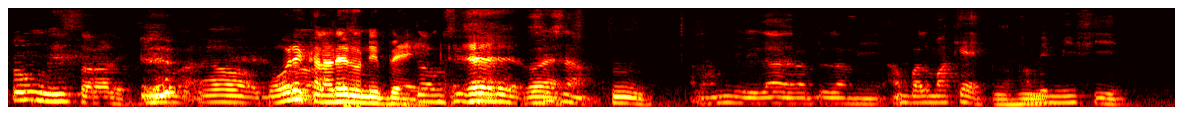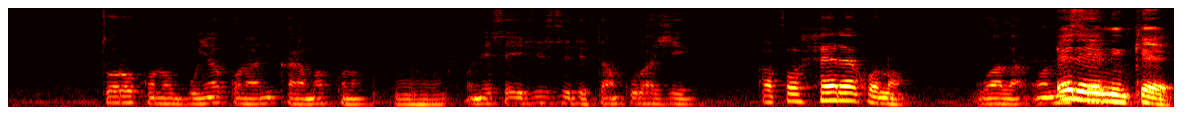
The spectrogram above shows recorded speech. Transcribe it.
fo mun y'i sɔrɔ de bɔn o de kalannen don ni bɛɛ ye sisan alhamdulilayi rabilami an balimakɛ an bɛ min f'i ye tɔɔrɔ kɔnɔ bonya kɔnɔ ani karama kɔnɔ on essaye juste de t'encourager A fɔ hɛrɛ kɔnɔ wala e de ye nin kɛ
